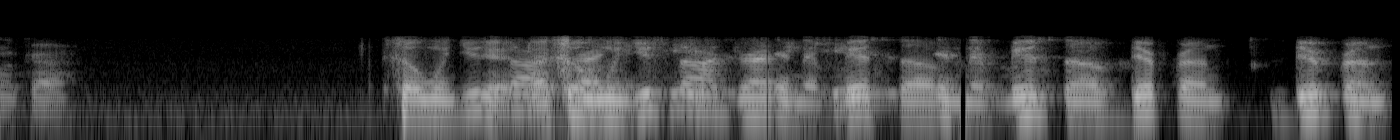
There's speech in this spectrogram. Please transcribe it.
Okay. So when you Yeah, start So when you kids start dragging in the kids midst of in the midst of different different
